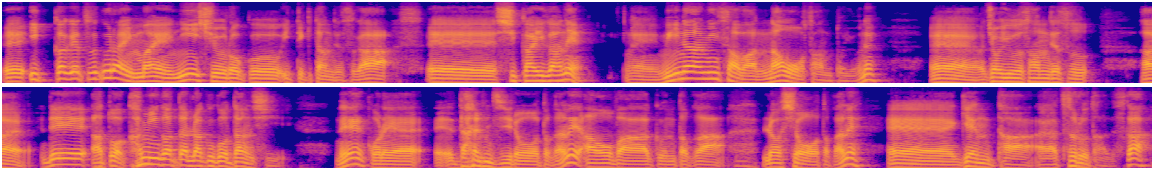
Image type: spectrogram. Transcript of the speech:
えー、1ヶ月ぐらい前に収録行ってきたんですが、えー、司会がね、えー、南沢直さんというね、えー、女優さんです。はい。で、あとは上方落語男子。ね、これ、えー、団次郎とかね、青葉くんとか、ロショウとかね、えー、玄太、鶴田ですか？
